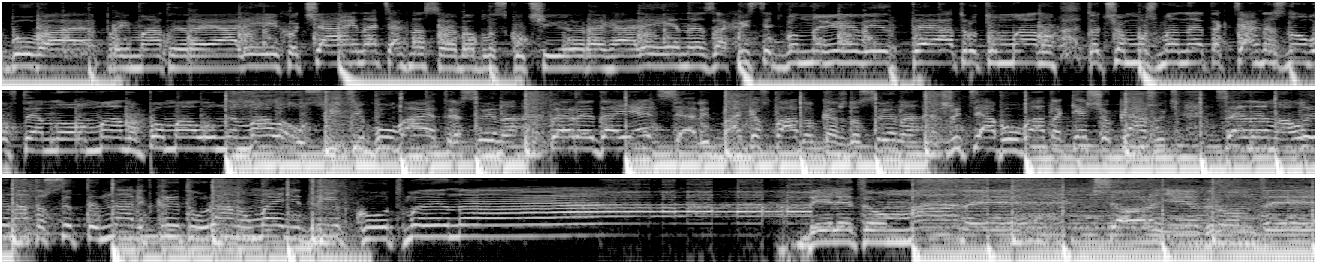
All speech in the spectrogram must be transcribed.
буває приймати реалії, хоча й натяг на себе блискучі регалії. Не захистять вони від театру туману. То чому ж мене так тягне знову в темну оману? Помалу немало у світі буває трясина. Передається від батька спадок аж до сина. Життя бува таке, що кажуть, це не малина, тож сипте на відкриту рану мені дрібку тмина. Білі тумани, чорні ґрунти.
